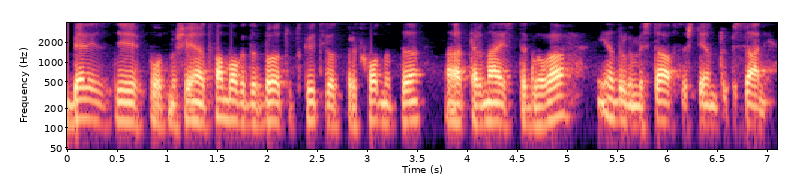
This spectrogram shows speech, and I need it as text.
Белезди по отношение на това могат да бъдат открити от предходната 13 глава и на други места в Свещеното писание.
